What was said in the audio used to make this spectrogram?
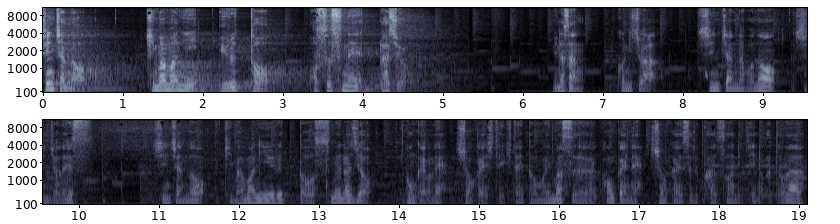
しんちゃんの気ままにゆるっとおすすめラジオ。皆さんこんにちは。しんちゃんラボの新庄です。しんちゃんの気ままにゆるっとおすすめラジオ。今回もね紹介していきたいと思います。今回ね紹介するパーソナリティの方は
